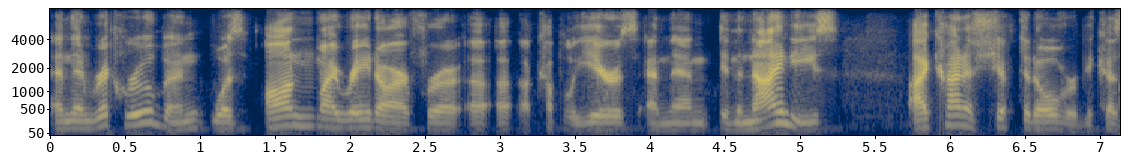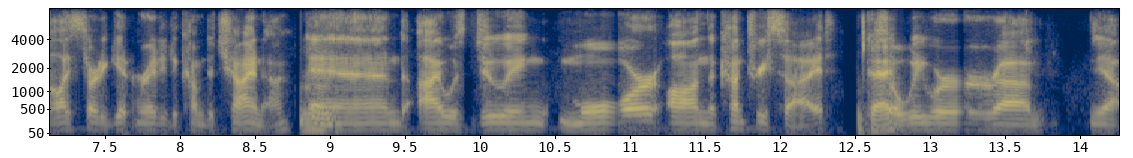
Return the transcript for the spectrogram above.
And then Rick Rubin was on my radar for a, a, a couple of years, and then in the '90s, I kind of shifted over because I started getting ready to come to China, Mhm. and I was doing more on the countryside. Okay. So we were, um, yeah.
